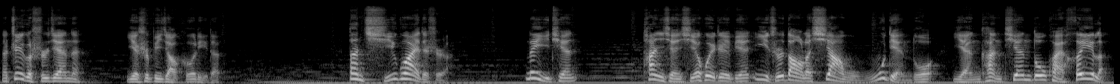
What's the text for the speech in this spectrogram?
那这个时间呢，也是比较合理的。但奇怪的是啊。那一天，探险协会这边一直到了下午五点多，眼看天都快黑了，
